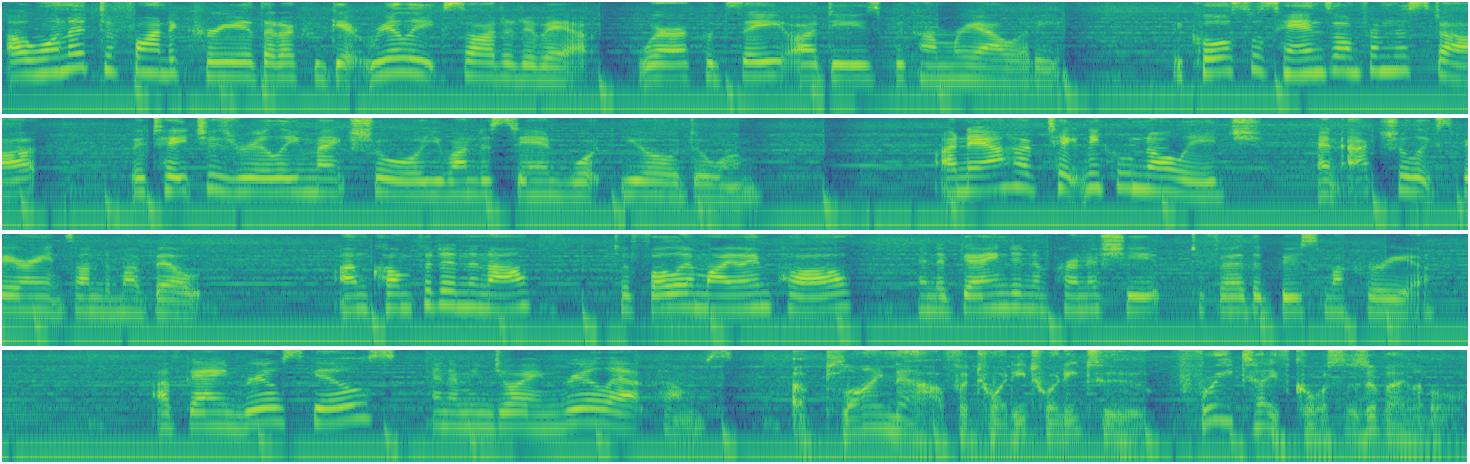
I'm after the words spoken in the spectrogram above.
I wanted to find a career that I could get really excited about, where I could see ideas become reality. The course was hands on from the start. The teachers really make sure you understand what you're doing. I now have technical knowledge and actual experience under my belt. I'm confident enough to follow my own path and have gained an apprenticeship to further boost my career. I've gained real skills and I'm enjoying real outcomes. Apply now for 2022. Free TAFE courses available.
